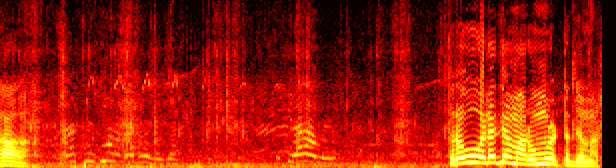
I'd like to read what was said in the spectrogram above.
হ্যাঁ। তোরা ও ওটা যা মার ওমর ওটা যা মার।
